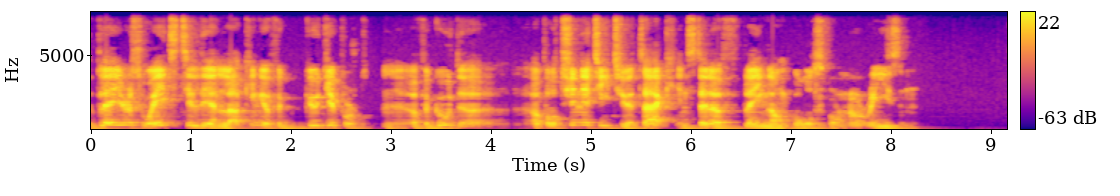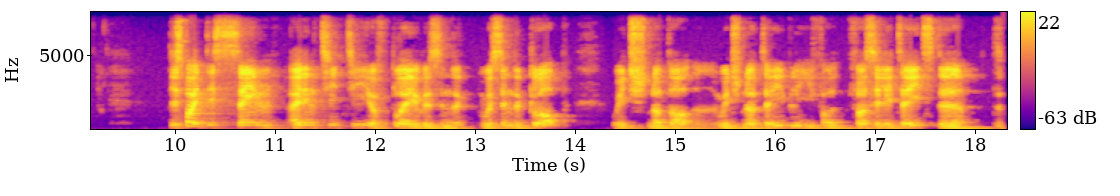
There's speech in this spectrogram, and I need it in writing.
the players wait till the unlocking of a good, uh, of a good uh, opportunity to attack instead of playing long balls for no reason. Despite this same identity of play within the within the club, which not which notably facilitates the, the,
